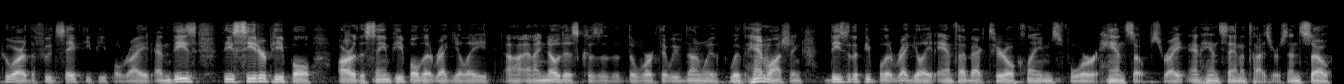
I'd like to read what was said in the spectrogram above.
who are the food safety people, right? And these these CDER people are the same people that regulate, uh, and I know this because of the, the, work that we've done with with hand washing. These are the people that regulate antibacterial claims for hand soaps, right, and hand sanitizers, and so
